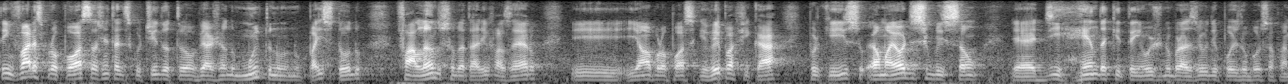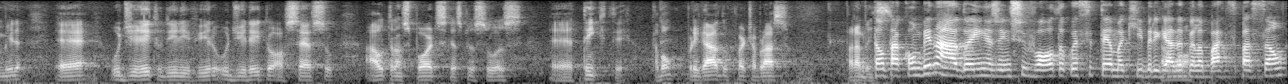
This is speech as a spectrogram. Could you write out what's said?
tem várias propostas, a gente está discutindo, eu estou viajando muito no, no, país todo, falando sobre a tarifa zero, e, e é uma proposta que veio para ficar, porque isso é a maior distribuição é, de renda que tem hoje no Brasil, depois do Bolsa Família, é o direito de ir e vir, o direito ao acesso ao transporte que as pessoas é, têm que ter. Tá bom? Obrigado, forte abraço. Parabéns. Então tá combinado, hein? A gente volta com esse tema aqui. Obrigada tá pela participação.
